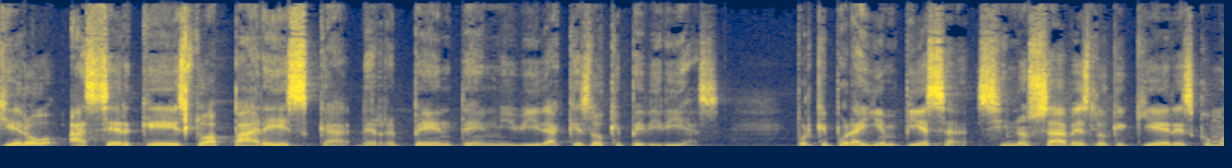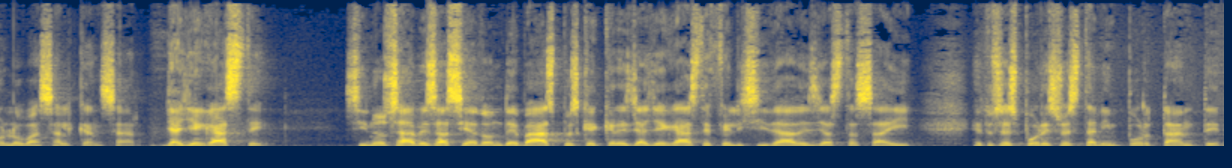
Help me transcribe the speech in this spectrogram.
quiero hacer que esto aparezca de repente en mi vida, ¿qué es lo que pedirías? Porque por ahí empieza. Si no sabes lo que quieres, ¿cómo lo vas a alcanzar? Ya llegaste. Si no sabes hacia dónde vas, pues ¿qué crees? Ya llegaste, felicidades, ya estás ahí. Entonces por eso es tan importante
